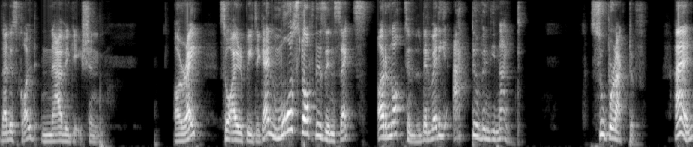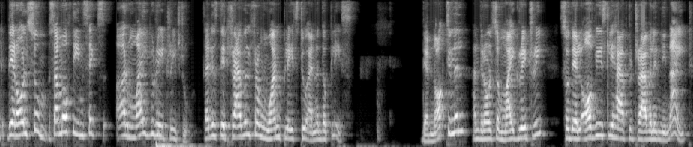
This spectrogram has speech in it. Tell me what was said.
that is called navigation. Alright, so I repeat again, most of these insects are nocturnal. They're very active in the night. Super active. And they're also, some of the insects are migratory too. That is, they travel from one place to another place. They're nocturnal and they're also migratory. So they'll obviously have to travel in the night.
